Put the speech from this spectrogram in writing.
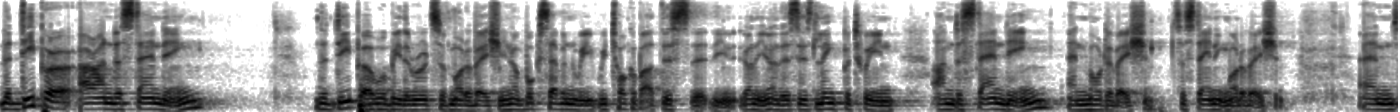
the deeper our understanding, the deeper will be the roots of motivation. You know, book seven, we, we talk about this, the, you know, this link between understanding and motivation, sustaining motivation. And,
